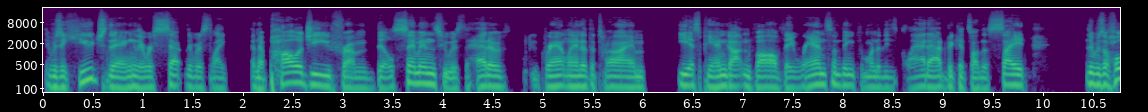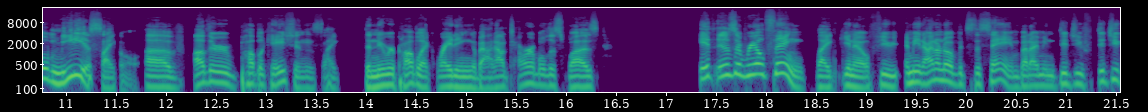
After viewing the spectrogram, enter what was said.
It was a huge thing. There was set there was like an apology from bill simmons who was the head of grantland at the time. Espn got involved. They ran something from one of these GLAAD advocates on the site there was a whole media cycle of other publications like the New Republic writing about how terrible this was. It is a real thing. Like, you know, if you, I mean, I don't know if it's the same, but I mean, did you, did you,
